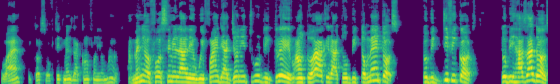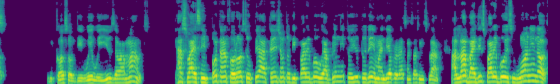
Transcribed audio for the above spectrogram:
Why? Because of statements that come from your mouth. And many of us, similarly, we find their journey through the grave and to Akhirah to be tormentous, to be difficult, to be hazardous because of the way we use our mouth. That's why it's important for us to pay attention to the parable we are bringing to you today, my dear brothers and sisters in Islam. Allah, by this parable, is warning us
